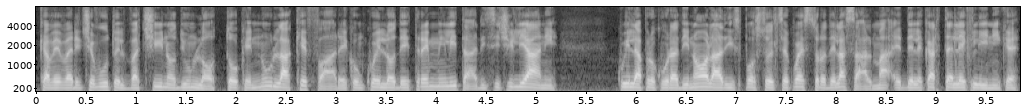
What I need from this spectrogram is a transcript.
che aveva ricevuto il vaccino di un lotto che nulla ha a che fare con quello dei tre militari siciliani. Qui la Procura di Nola ha disposto il sequestro della salma e delle cartelle cliniche.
